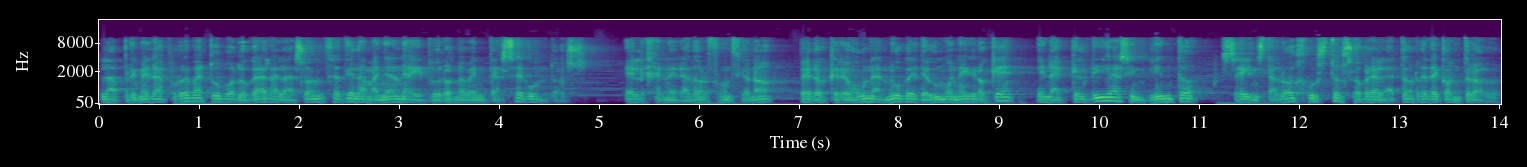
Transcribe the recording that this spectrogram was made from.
La primera prueba tuvo lugar a las 11 de la mañana y duró 90 segundos. El generador funcionó, pero creó una nube de humo negro que, en aquel día sin viento, se instaló justo sobre la torre de control.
